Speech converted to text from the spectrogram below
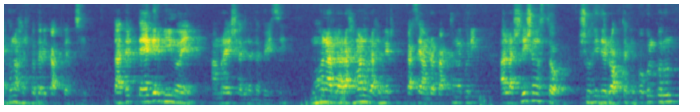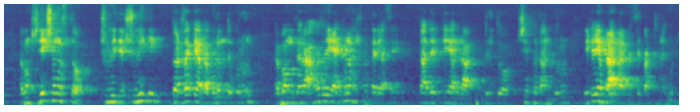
এখনও হাসপাতালে কাঁপতাচ্ছে তাদের ত্যাগের বিনিময়ে আমরা এই স্বাধীনতা পেয়েছি। মহান আল্লাহ রহমানুর রাহিমের কাছে আমরা প্রার্থনা করি, আল্লাহ সেই সমস্ত শহীদের রক্তকে কবুল করুন এবং সেই সমস্ত শহীদের শহীদি দরজাকে আল্লাহ বুলন্দ করুন এবং যারা আহত হয়ে এখনও হাসপাতালে আছে, তাদেরকে আল্লাহ দ্রুত শেফা দান করুন। এটাই আমরা আল্লাহর কাছে প্রার্থনা করি।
